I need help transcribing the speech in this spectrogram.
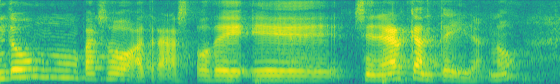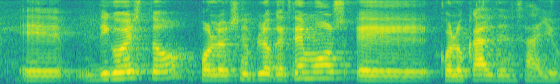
indo un paso atrás, o de eh, xenerar canteira, non? Eh, digo isto polo exemplo que temos eh, co local de ensaio.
